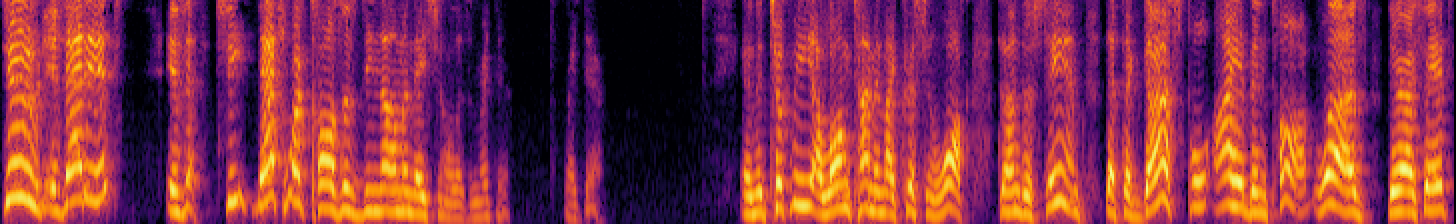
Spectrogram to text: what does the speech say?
Dude, is that it? Is that see? That's what causes denominationalism right there, right there. And it took me a long time in my Christian walk to understand that the gospel I had been taught was, dare I say it,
